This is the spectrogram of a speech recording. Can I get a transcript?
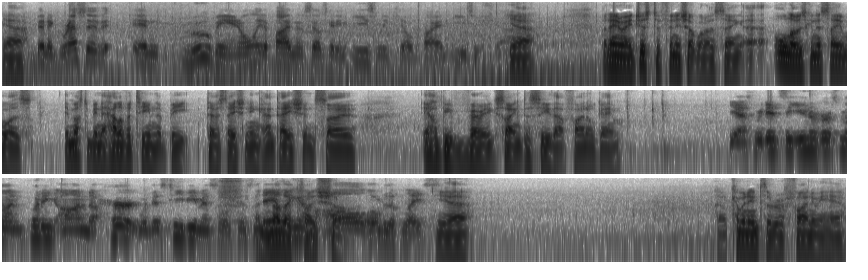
Yeah, been aggressive in moving, only to find themselves getting easily killed by an easy shot. yeah. But anyway, just to finish up what I was saying, uh, all I was going to say was it must have been a hell of a team that beat Devastation Incantation. So it'll be very exciting to see that final game. Yes, we did see Universe Mun putting on the hurt with his TV missiles, just Another nailing close them shot. all over the place. Yeah. Now coming into the refinery here.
